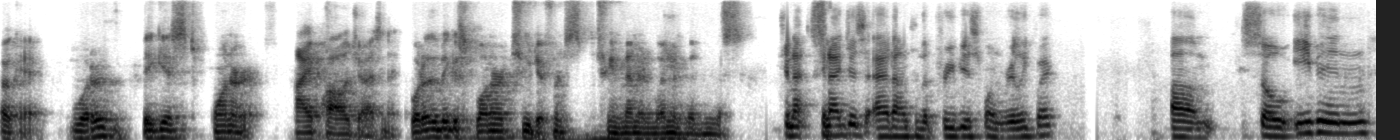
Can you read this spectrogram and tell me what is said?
Okay, what are the biggest one or I apologize, Nick. What are the biggest one or two differences between men and women within this? Can I can I just add on to the previous one really quick? Um, so even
